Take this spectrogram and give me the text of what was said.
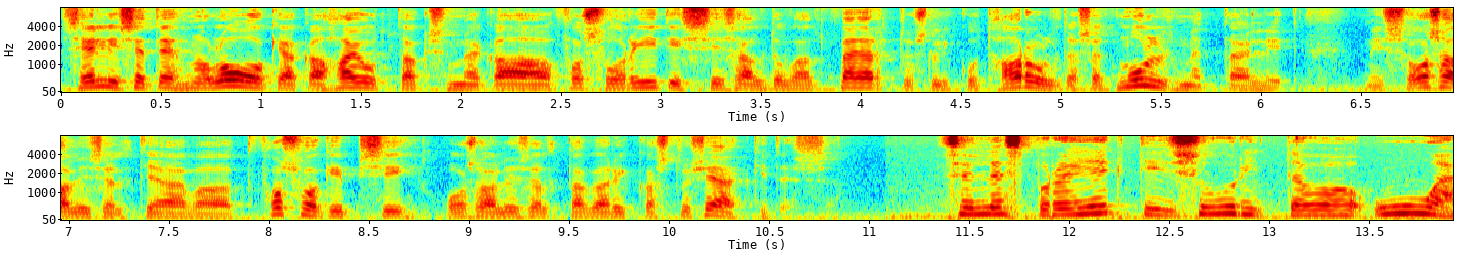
Sellise tehnoloogiaga hajutaks me ka fosforiidis sisalduvad väärtuslikud haruldased muldmetallid, mis osaliselt jäävad fosfokipsi, osaliselt aga rikastusjääkidesse selles projektis uuritava uue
